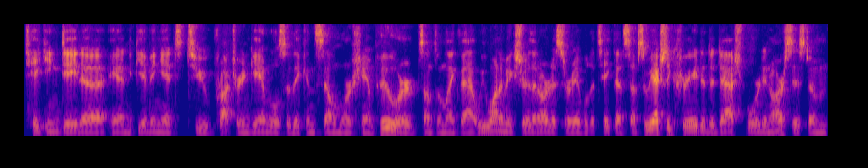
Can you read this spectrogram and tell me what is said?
taking data and giving it to Procter and Gamble so they can sell more shampoo or something like that. We want to make sure that artists are able to take that stuff. So we actually created a dashboard in our system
